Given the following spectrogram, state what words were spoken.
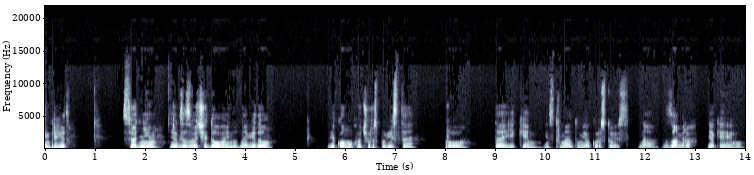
Всім привіт! Сьогодні, як зазвичай, довге і нудне відео, в якому хочу розповісти про те, яким інструментом я користуюсь на замірах, як я його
